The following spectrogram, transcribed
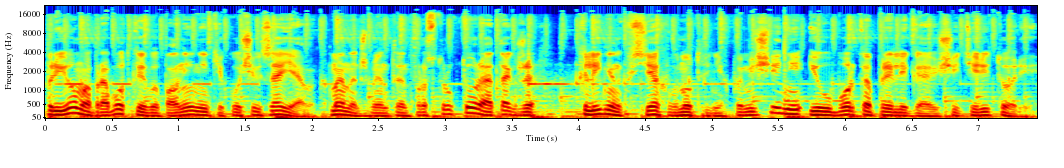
прием, обработка и выполнение текущих заявок, менеджмент инфраструктуры, а также клининг всех внутренних помещений и уборка прилегающей территории.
